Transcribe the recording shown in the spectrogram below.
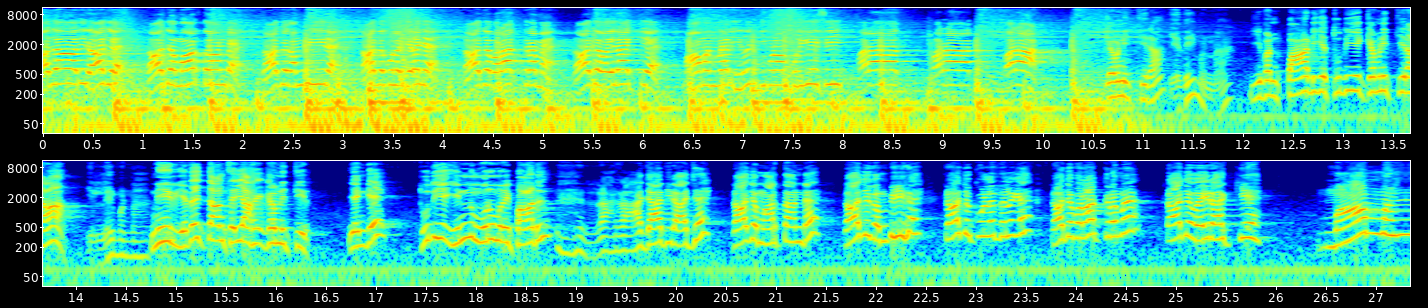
ராஜாதி ராஜ ராஜ மார்த்தாண்ட ராஜ கம்பீர ராஜகுல திலக ராஜ பராக்கிரம ராஜ வைராக்கிய மாமன்னர் இருபத்தி மூணாம் புலிகேசி பராக் பராக் பராக் கவனித்தீரா? எதை மன்னா? இவன் பாடிய துதியை கவனித்தீரா? இல்லை மன்னா. நீர் எதைத்தான் சரியாக கவனித்தீர்? எங்கே? துதியை இன்னும் ஒருமுறை பாடு. ராஜாதி ராஜ ராஜ மார்த்தாண்ட ராஜ கம்பீர ராஜ குல திலக ராஜ பராக்கிரம ராஜ வைராக்கிய மாமன்.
